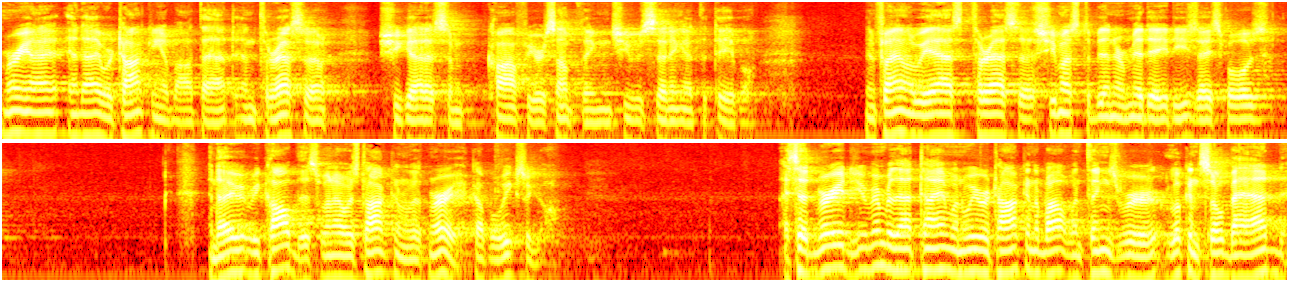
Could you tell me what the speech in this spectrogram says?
Murray and I were talking about that, and Teresa, she got us some coffee or something, and she was sitting at the table. And finally, we asked Teresa, she must have been in her mid 80s, I suppose. And I recalled this when I was talking with Murray a couple weeks ago. I said, Murray, do you remember that time when we were talking about when things were looking so bad,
